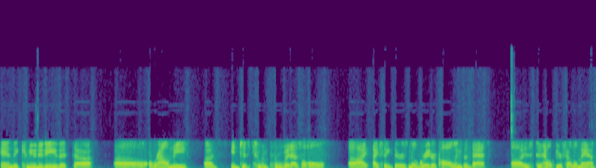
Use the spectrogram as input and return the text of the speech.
and the community that uh, uh, around me uh, in, just to improve it as a whole. I, I think there is no greater calling than that is to help your fellow man.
